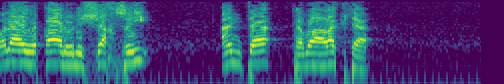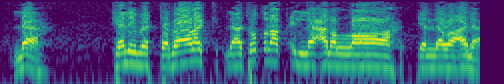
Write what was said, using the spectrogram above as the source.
ولا يقال للشخص أنت تباركت. لا. كلمة تبارك لا تطلق إلا على الله جل وعلا.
